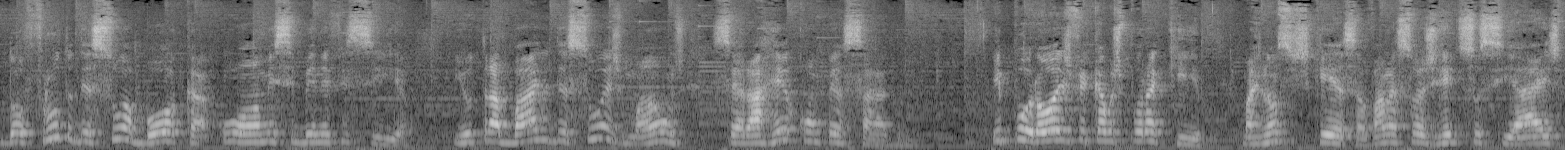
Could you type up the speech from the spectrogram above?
Do fruto de sua boca o homem se beneficia, e o trabalho de suas mãos será recompensado. E por hoje ficamos por aqui. Mas não se esqueça, vá nas suas redes sociais,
